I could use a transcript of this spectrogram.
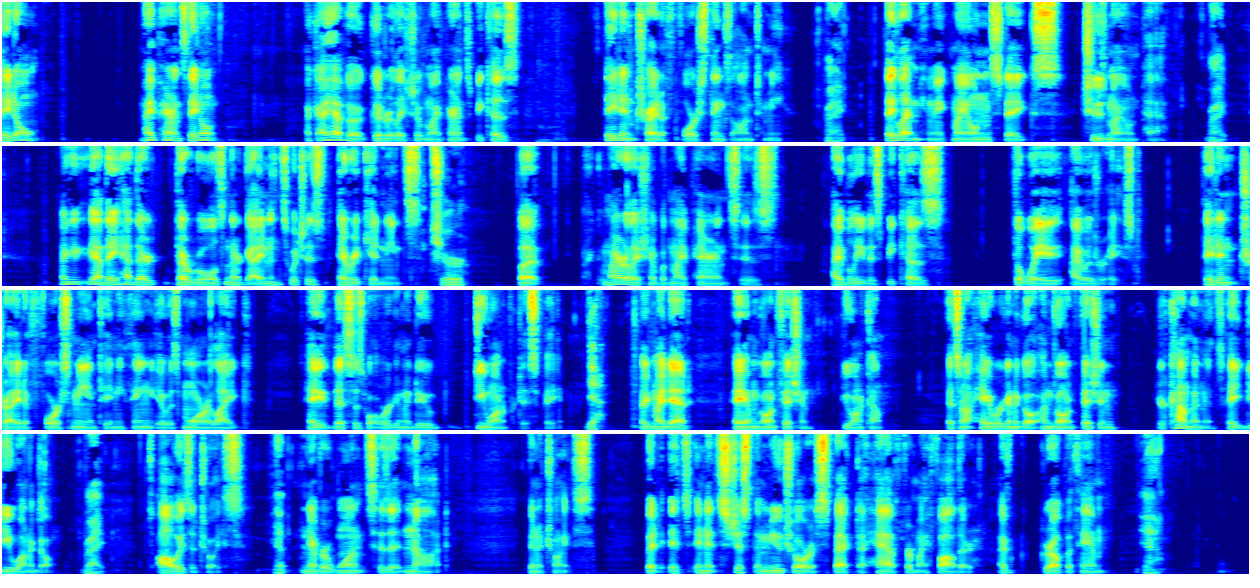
They don't. My parents, they don't. Like I have a good relationship with my parents because they didn't try to force things onto me. Right. They let me make my own mistakes, choose my own path. Right. Like yeah, they had their their rules and their guidance, which is every kid needs. Sure. But like, my relationship with my parents is, I believe, is because the way I was raised. They didn't try to force me into anything. It was more like, hey, this is what we're gonna do. Do you want to participate? Yeah. Like my dad, hey, I'm going fishing. Do you want to come? It's not, hey, we're gonna go. I'm going fishing. You're coming. It's, hey, do you want to go? Right. It's always a choice. Yep. Never once has it not been a choice. But it's and it's just the mutual respect I have for my father. I've grew up with him. Yeah.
